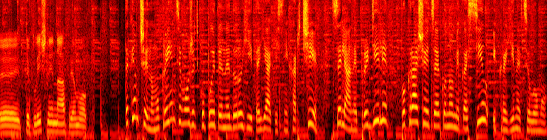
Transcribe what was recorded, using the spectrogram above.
е, тепличний напрямок. Таким чином українці можуть купити недорогі та якісні харчі, селяни при ділі, покращується економіка сіл і країни в цілому.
